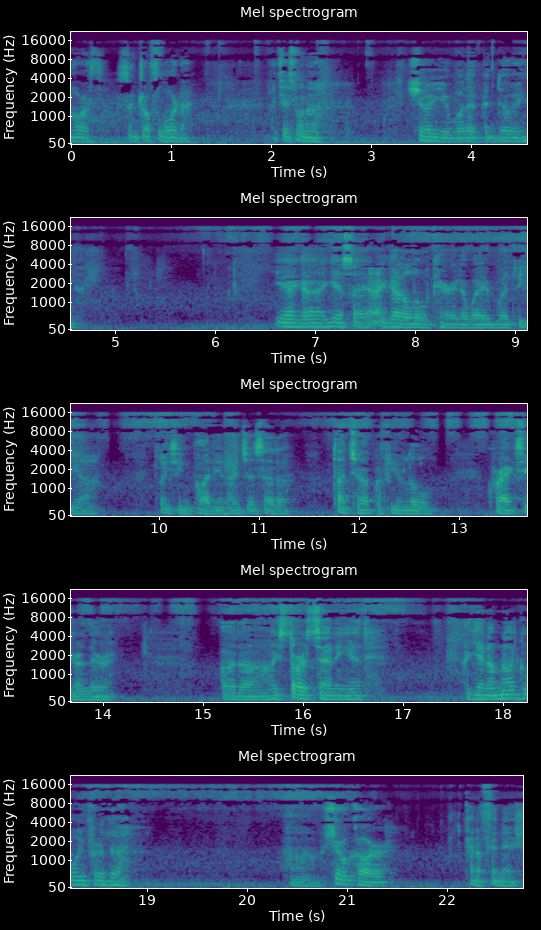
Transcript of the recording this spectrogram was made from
North Central Florida. I just want to show you what I've been doing. Yeah, I, guess I, I, got a little carried away with the uh, glazing putty, and I just had to touch up a few little cracks here and there. But uh, I started sanding it. Again, I'm not going for the uh, show car kind of finish,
